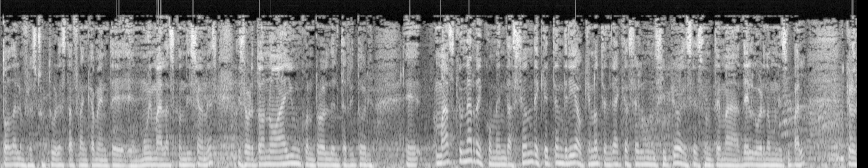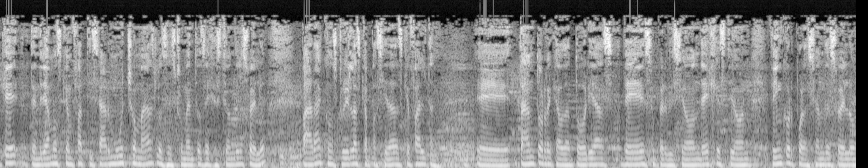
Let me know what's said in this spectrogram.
Toda la infraestructura está francamente en muy malas condiciones y sobre todo no hay un control del territorio. Eh, más que una recomendación de qué tendría o qué no tendría que hacer el municipio, ese es un tema del gobierno municipal. Creo que tendríamos que enfatizar mucho más los instrumentos de gestión del suelo para construir las capacidades que faltan, eh, tanto recaudatorias, de supervisión, de gestión, de incorporación de suelo,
